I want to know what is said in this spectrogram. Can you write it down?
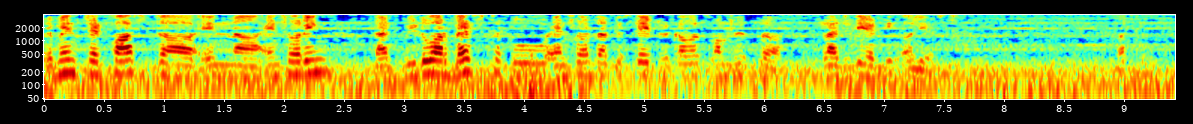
remain steadfast uh, in ensuring that we do our best to ensure that the state recovers from this tragedy at the earliest. That's it.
